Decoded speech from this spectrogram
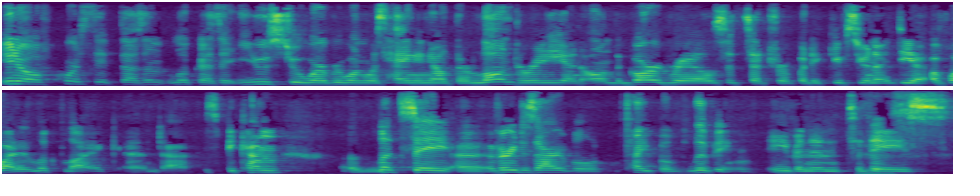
you know, of course, it doesn't look as it used to, where everyone was hanging out their laundry and on the guardrails, etc. But it gives you an idea of what it looked like, and uh, it's become, uh, let's say, a, a, very desirable type of living, even in today's.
